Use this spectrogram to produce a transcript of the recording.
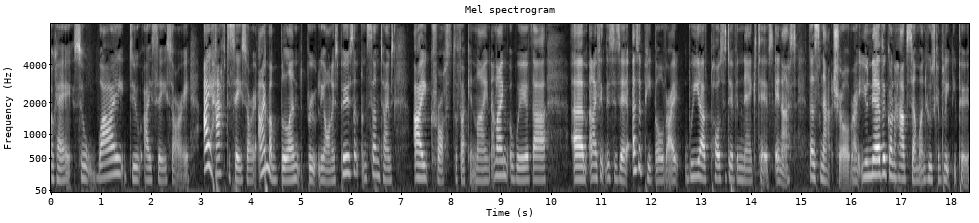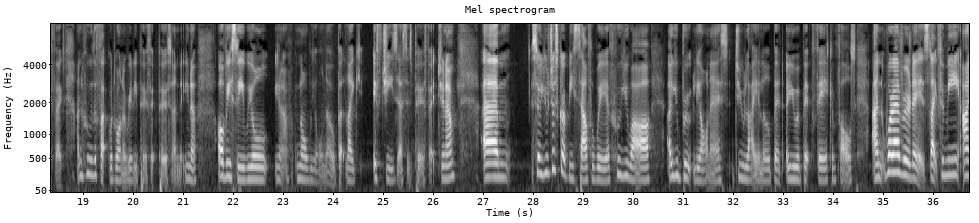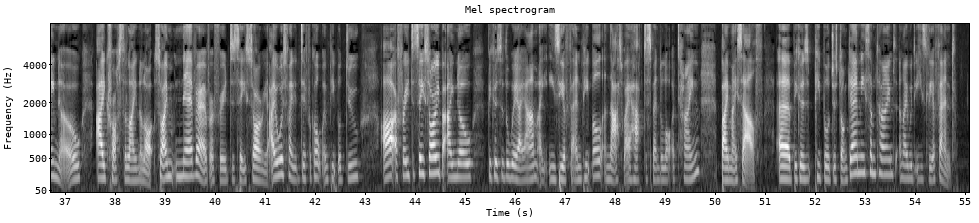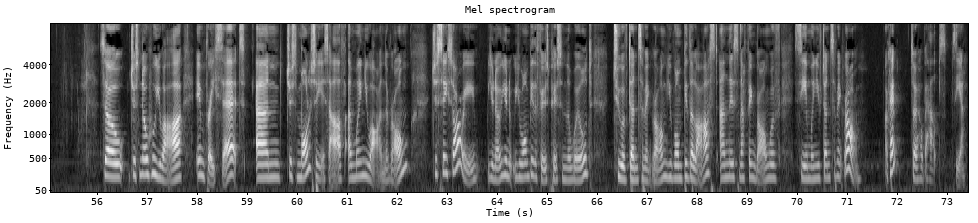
Okay, so why do I say sorry? I have to say sorry. I'm a blunt, brutally honest person, and sometimes I cross the fucking line, and I'm aware of that. Um, and I think this is it. As a people, right, we have positive and negatives in us. That's natural, right? You're never going to have someone who's completely perfect. And who the fuck would want a really perfect person? You know, obviously, we all, you know, not we all know, but like if Jesus is perfect, you know? Um, so you just got to be self aware of who you are. Are you brutally honest? Do you lie a little bit? Are you a bit fake and false? And whatever it is, like for me, I know I cross the line a lot. So I'm never ever afraid to say sorry. I always find it difficult when people do are afraid to say sorry, but I know because of the way I am, I easily offend people. And that's why I have to spend a lot of time by myself uh, because people just don't get me sometimes and I would easily offend. So just know who you are, embrace it, and just monitor yourself. And when you are in the wrong, just say sorry. You know, you you won't be the first person in the world to have done something wrong. You won't be the last, and there's nothing wrong with seeing when you've done something wrong. Okay? So I hope it helps. See ya.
